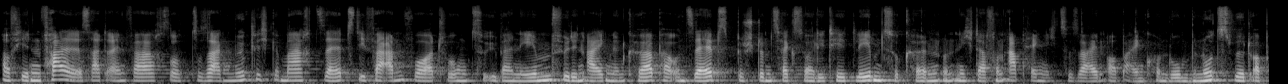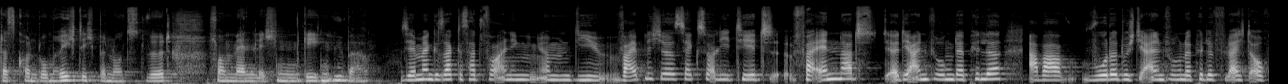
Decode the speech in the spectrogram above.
Auf jeden Fall. Es hat einfach sozusagen möglich gemacht, selbst die Verantwortung zu übernehmen für den eigenen Körper und selbstbestimmt Sexualität leben zu können und nicht davon abhängig zu sein, ob ein Kondom benutzt wird, ob das Kondom richtig benutzt wird vom männlichen Gegenüber. Sie haben ja gesagt, das hat vor allen Dingen ähm, die weibliche Sexualität verändert, äh, die Einführung der Pille. Aber wurde durch die Einführung der Pille vielleicht auch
